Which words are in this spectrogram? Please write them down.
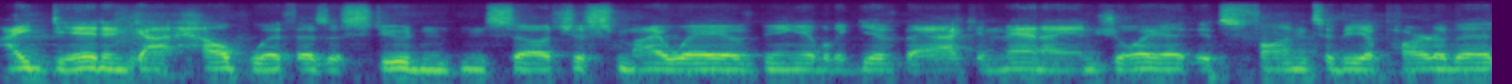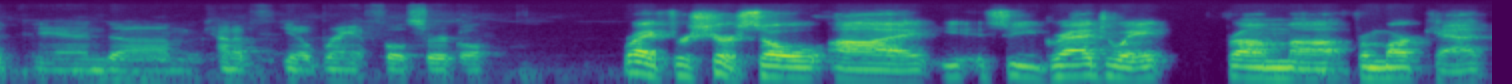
I did and got help with as a student. And so it's just my way of being able to give back. And man I enjoy it. It's fun to be a part of it and um, kind of you know bring it full circle. Right for sure. So uh, so you graduate from uh, from Marquette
